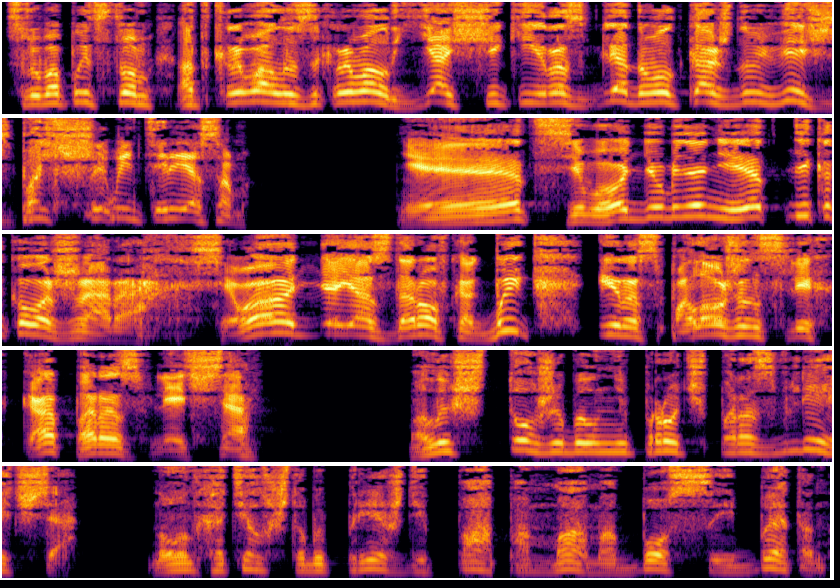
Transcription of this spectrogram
с любопытством открывал и закрывал ящики и разглядывал каждую вещь с большим интересом. «Нет, сегодня у меня нет никакого жара. Сегодня я здоров как бык и расположен слегка поразвлечься». Малыш тоже был не прочь поразвлечься, но он хотел, чтобы прежде папа, мама, Босса и Беттон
